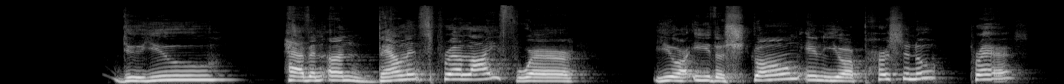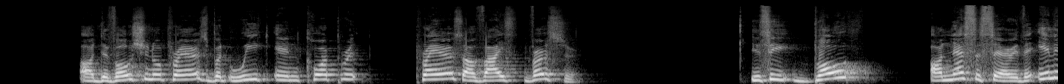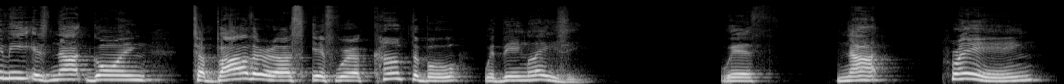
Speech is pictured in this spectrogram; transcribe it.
Do you have an unbalanced prayer life where you are either strong in your personal prayers or devotional prayers, but weak in corporate prayers, or vice versa? You see, both are necessary. The enemy is not going to bother us if we're comfortable with being lazy, with not praying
